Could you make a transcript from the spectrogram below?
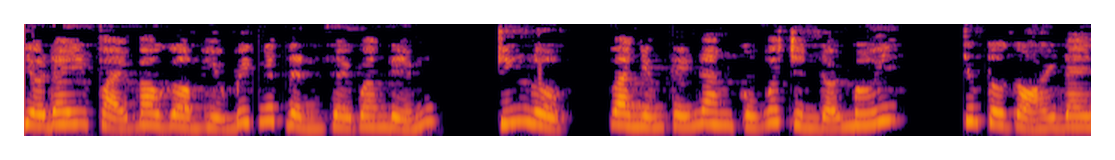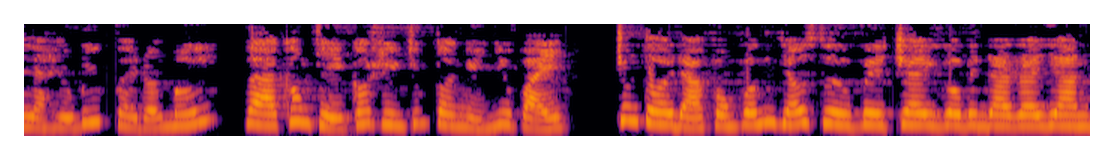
giờ đây phải bao gồm hiểu biết nhất định về quan điểm, chiến lược và những kỹ năng của quá trình đổi mới Chúng tôi gọi đây là hiểu biết về đổi mới, và không chỉ có riêng chúng tôi nghĩ như vậy. Chúng tôi đã phỏng vấn giáo sư Vijay Govindarayan,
